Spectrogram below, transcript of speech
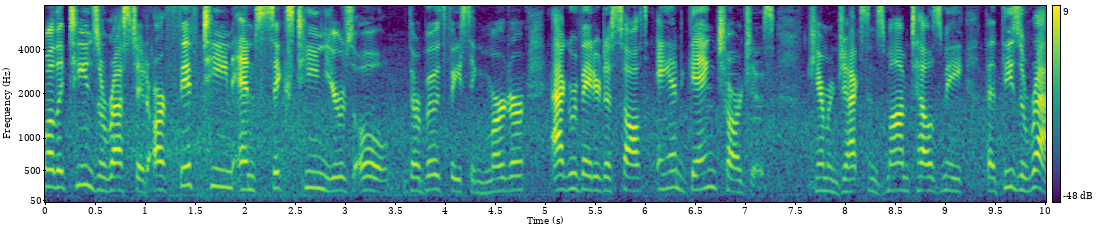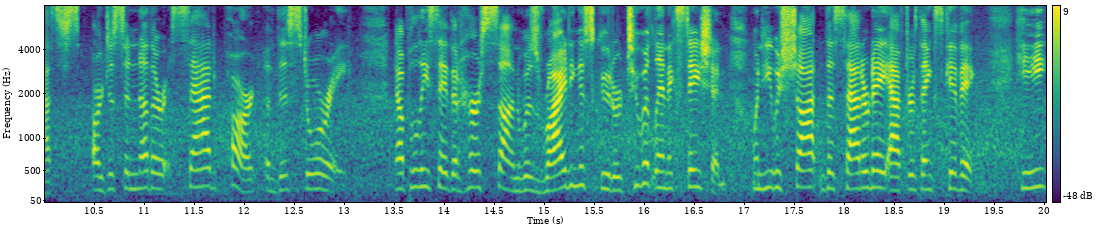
Well, the teens arrested are 15 and 16 years old. They're both facing murder, aggravated assault, and gang charges. Cameron Jackson's mom tells me that these arrests are just another sad part of this story. Now, police say that her son was riding a scooter to Atlantic Station when he was shot the Saturday after Thanksgiving. He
